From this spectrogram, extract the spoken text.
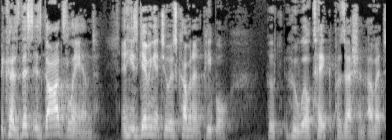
because this is God's land, and He's giving it to His covenant people who, who will take possession of it.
